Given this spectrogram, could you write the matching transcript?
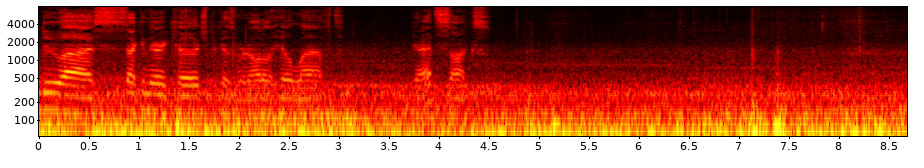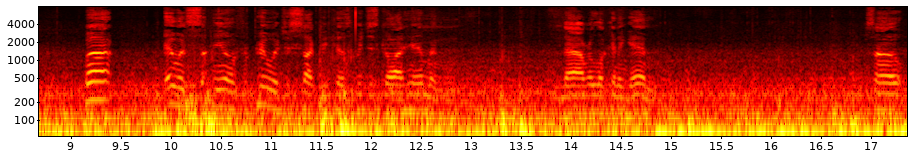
new uh, secondary coach because Renaldo Hill left. Yeah, it sucks. But it would, you know, for it would just suck because we just got him and now we're looking again. So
